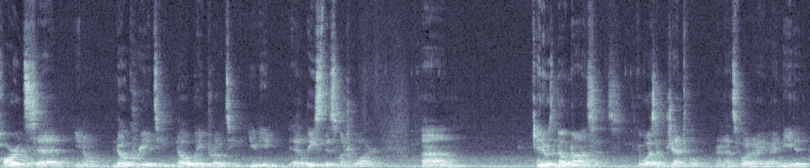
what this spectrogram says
hard set, you know, no creatine, no whey protein. You need at least this much water. Um, and it was no nonsense. It wasn't gentle, and that's what I, I needed.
